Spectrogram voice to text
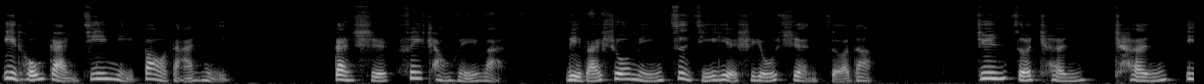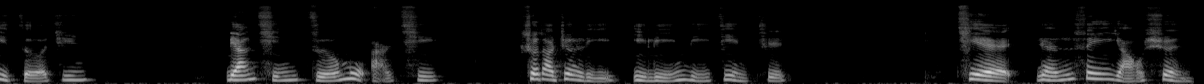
一同感激你，报答你。但是非常委婉。李白说明自己也是有选择的，君则臣，臣亦则君。良禽择木而栖。说到这里已淋漓尽致。且人非尧舜，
